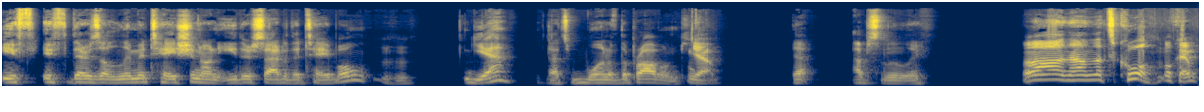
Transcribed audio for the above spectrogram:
if if there's a limitation on either side of the table, Mhm. yeah, that's one of the problems. Yeah. Yeah, absolutely. Oh, no, that's cool. Okay,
